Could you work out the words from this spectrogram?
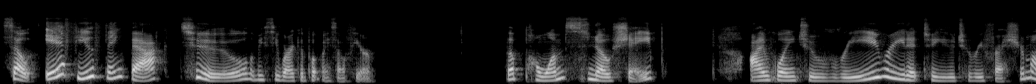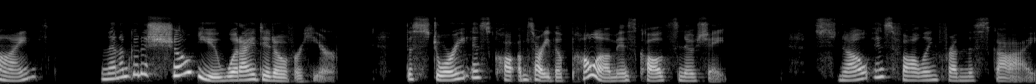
So if you think back to, let me see where I can put myself here, the poem Snow Shape, I'm going to reread it to you to refresh your minds, and then I'm going to show you what I did over here. The story is called, I'm sorry, the poem is called Snow Shape. Snow is falling from the sky.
